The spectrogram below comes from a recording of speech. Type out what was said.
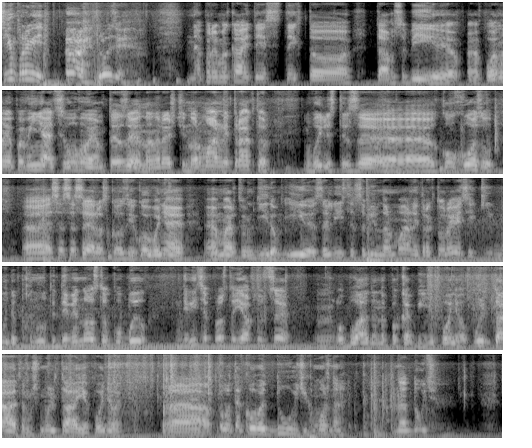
Всім привіт! Друзі! Не перемикайтесь тих, хто там собі е, планує поміняти свого МТЗ на нарешті нормальний трактор, вилізти з е, колхозу е, СССР, з якої воняє мертвим дідом, і залізти собі в нормальний тракторець, який буде пхнути 90 кубів. Дивіться просто, як тут все обладнано по кабіні, поняв? Пульта, там шмульта є, поняли? А, вот такой вот дуйчик можно надуть.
